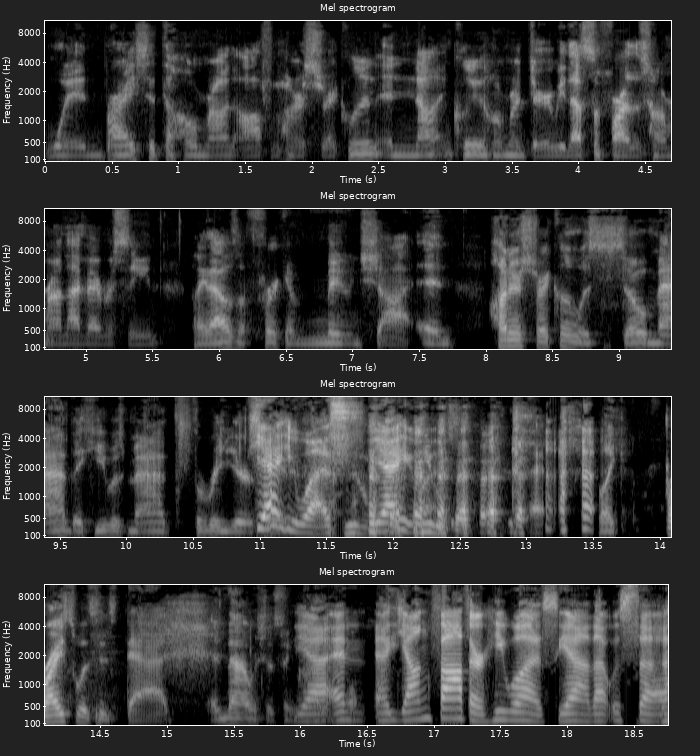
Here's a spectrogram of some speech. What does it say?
when Bryce hit the home run off of Hunter Strickland, and not including the home run derby. That's the farthest home run I've ever seen. Like that was a freaking moonshot, and Hunter Strickland was so mad that he was mad three years. yeah, later. he was. Yeah, he He was. was like Bryce was his dad, and that was just Yeah, and a young father he was. Yeah, that was uh,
